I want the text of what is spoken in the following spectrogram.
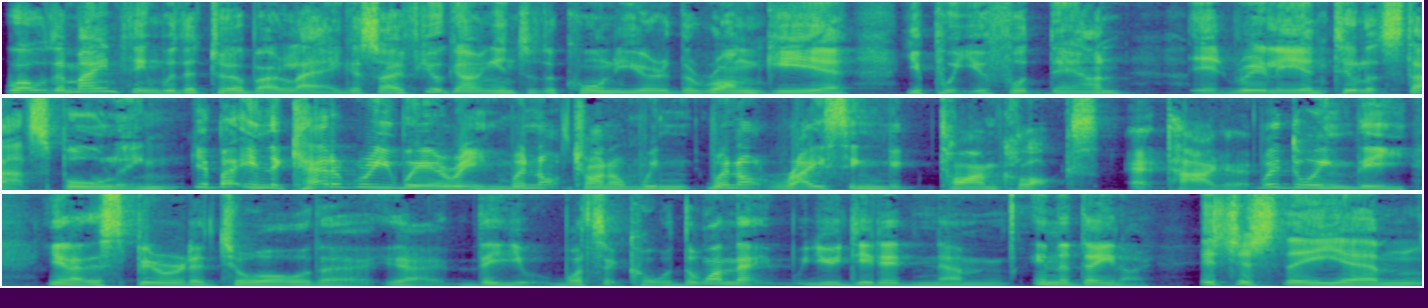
Well, the main thing with the turbo lag, so if you're going into the corner, you're the wrong gear, you put your foot down, it really, until it starts spooling, Yeah, but in the category we're in, we're not trying to win. We're not racing time clocks at Targa. We're doing the you know the spirited tour or the you know, the what's it called? The one that you did in um, in the Dino it's just the um,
